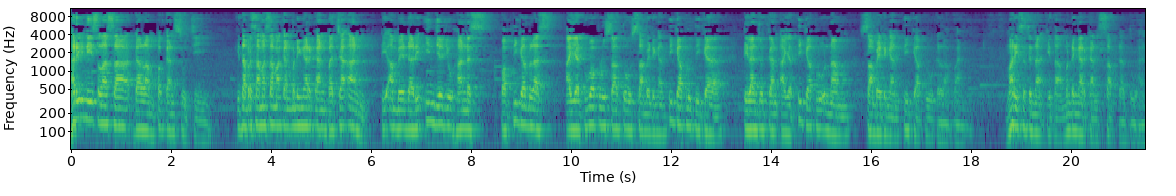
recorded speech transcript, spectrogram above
Hari ini Selasa dalam Pekan Suci. Kita bersama-sama akan mendengarkan bacaan diambil dari Injil Yohanes bab 13 ayat 21 sampai dengan 33, dilanjutkan ayat 36 sampai dengan 38. Mari sejenak kita mendengarkan sabda Tuhan.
